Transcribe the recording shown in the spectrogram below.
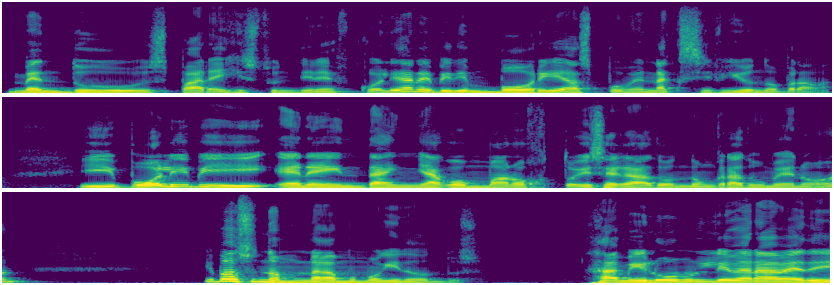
μεν τους παρέχεις του την ευκολία επειδή μπορεί ας πούμε να ξεφύγουν το πράγμα. Οι υπόλοιποι 99,8% των κρατουμένων υπάρχουν να να κάνουν μογινόν τους. Θα μιλούν όλη μέρα με τη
